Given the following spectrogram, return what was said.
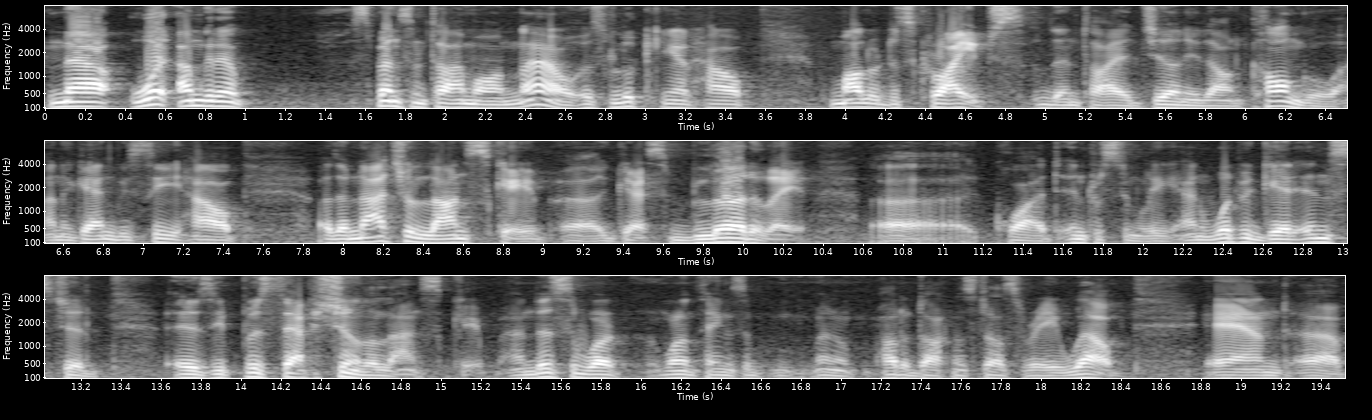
Now, what I'm going to spend some time on now is looking at how Marlowe describes the entire journey down Congo. And again, we see how uh, the natural landscape uh, gets blurred away uh, quite interestingly. And what we get instead is the perception of the landscape. And this is what one of the things that you know, Heart of Darkness does very well. And uh,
